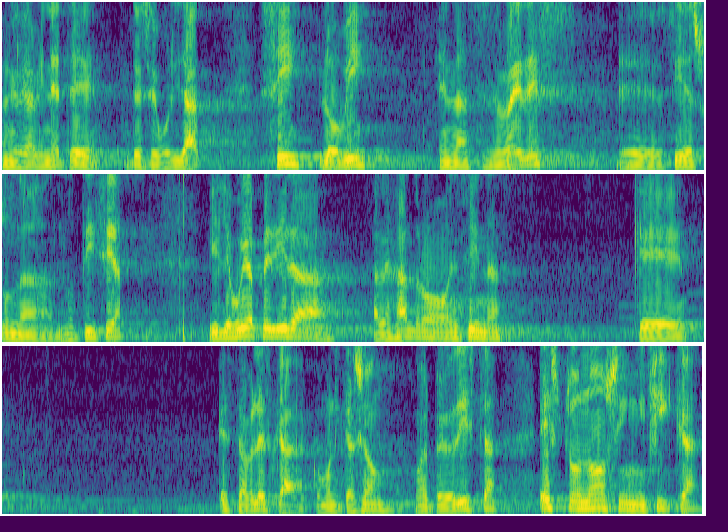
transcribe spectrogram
en el gabinete de seguridad. Sí lo vi en las redes, eh, sí es una noticia. Y le voy a pedir a Alejandro Encinas que establezca comunicación con el periodista. Esto no significa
